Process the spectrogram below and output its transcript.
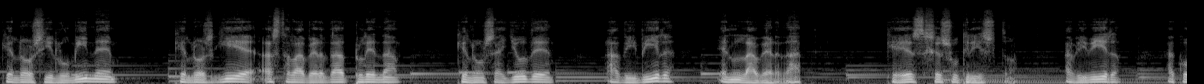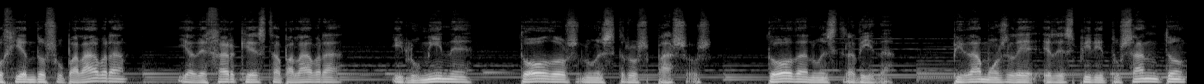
que nos ilumine, que nos guíe hasta la verdad plena, que nos ayude a vivir en la verdad, que es Jesucristo a vivir acogiendo su palabra y a dejar que esta palabra ilumine todos nuestros pasos, toda nuestra vida. Pidámosle el Espíritu Santo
